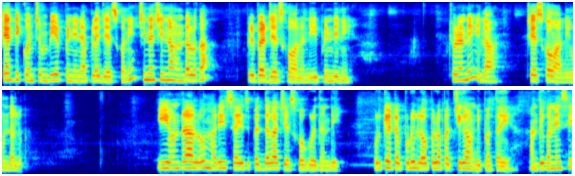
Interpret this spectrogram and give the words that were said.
చేతికి కొంచెం బియ్య పిండిని అప్లై చేసుకొని చిన్న చిన్న ఉండలుగా ప్రిపేర్ చేసుకోవాలండి ఈ పిండిని. చూడండి ఇలా చేసుకోవాలి ఉండలు. ఈ ఉండ్రాలు మరీ సైజు పెద్దగా చేసుకోకూడదండి. ఉడికేటప్పుడు లోపల పచ్చిగా ఉండిపోతాయి. అందుకనేసి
